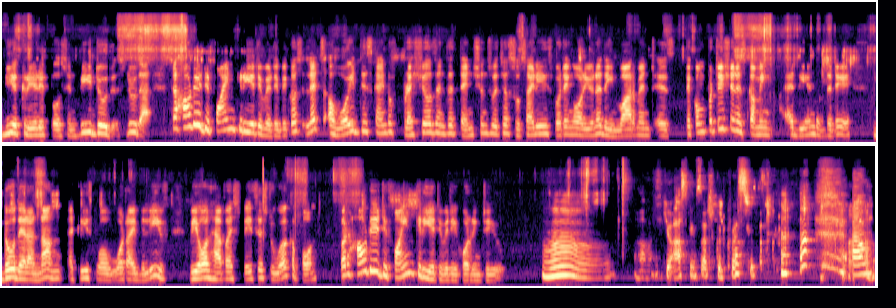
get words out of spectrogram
Be a creative person, we do this, do that. So, how do you define creativity? Because let's avoid this kind of pressures and the tensions which a society is putting, or, you know, the environment is, the competition is coming at the end of the day, though there are are none, at least for what I believe. We all have our spaces to work upon. But how do you define creativity according to you? Mm. Oh, you're asking such good questions. um,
